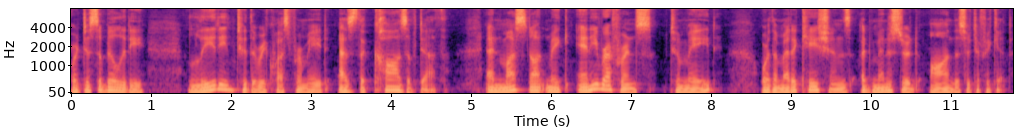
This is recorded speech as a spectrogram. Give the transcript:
or disability leading to the request for MAID as the cause of death and must not make any reference to MAID or the medications administered on the certificate.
